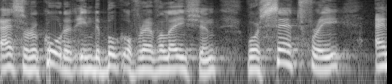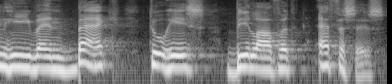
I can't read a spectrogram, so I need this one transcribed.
as recorded in the book of Revelation, was set free and he went back to his beloved Ephesus,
